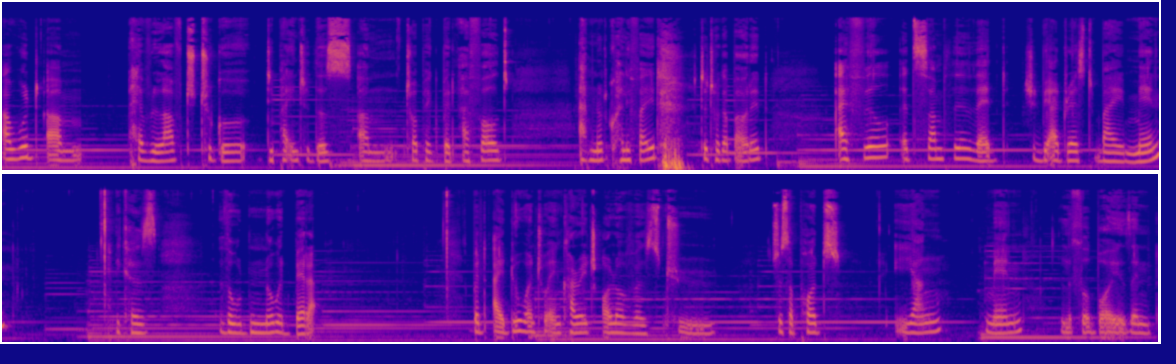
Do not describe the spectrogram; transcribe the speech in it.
I would um, have loved to go deeper into this um, topic, but I felt I'm not qualified to talk about it. I feel it's something that should be addressed by men because they would know it better. But I do want to encourage all of us to to support young men, little boys, and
